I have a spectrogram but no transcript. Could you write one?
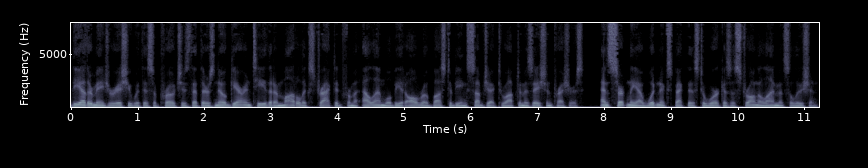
The other major issue with this approach is that there's no guarantee that a model extracted from a LM will be at all robust to being subject to optimization pressures, and certainly I wouldn't expect this to work as a strong alignment solution,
